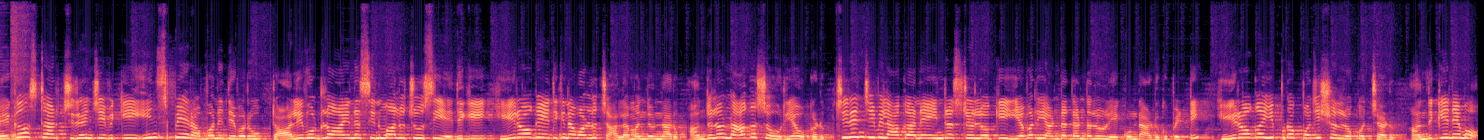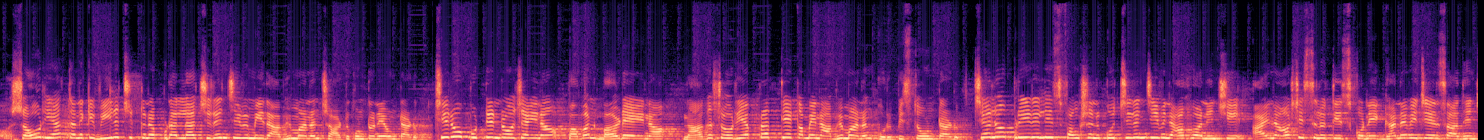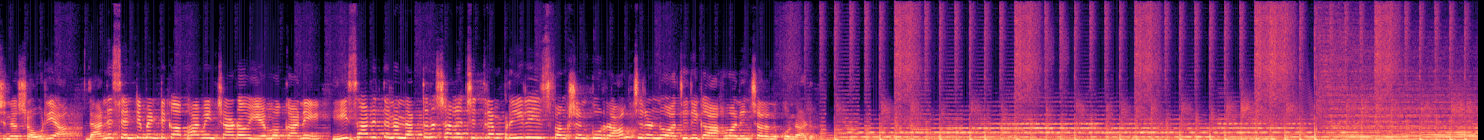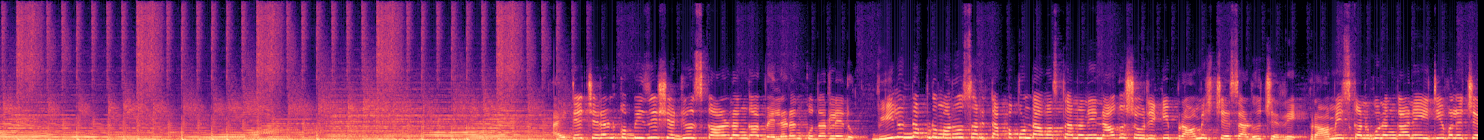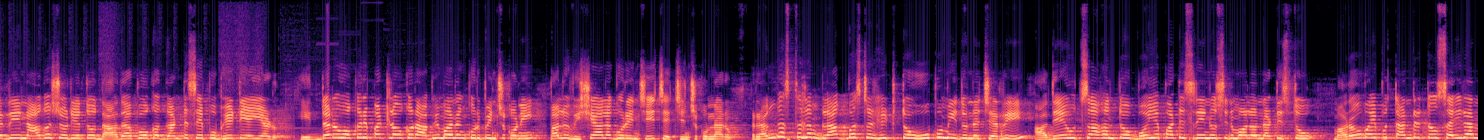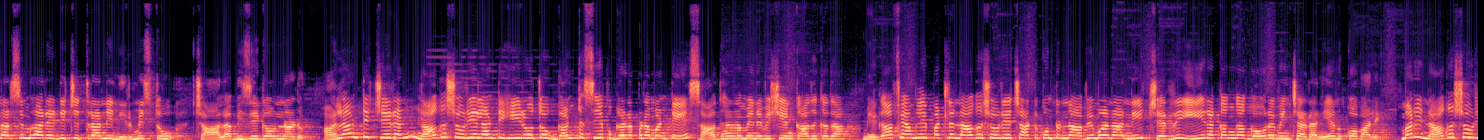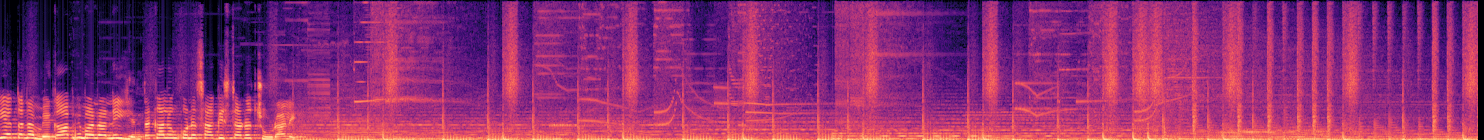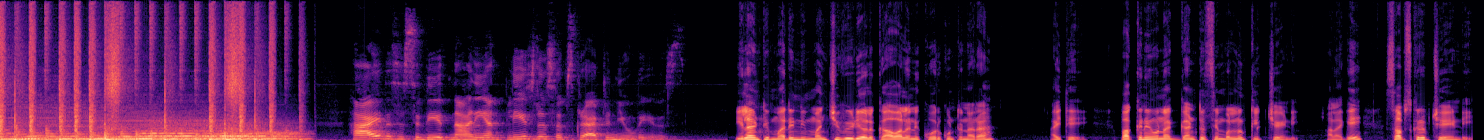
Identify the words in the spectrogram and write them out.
Megastar చిరంజీవికి inspire అవ్వనిదెవరు? టాలీవుడ్లో ఆయన సినిమాలు చూసి ఎదిగి హీరోగా ఎదిగిన వాళ్ళు చాలా మంది ఉన్నారు. అందులో నాగశౌర్య ఒకడు. చిరంజీవి లాగానే ఇండస్ట్రీలోకి ఎవరి అండదండలు లేకుండా అడుగుపెట్టి హీరోగా ఇప్పుడు పొజిషన్లోకి వచ్చాడు అందుకేనేమో శౌర్య తనకి వీలు చిక్కినప్పుడల్లా చిరంజీవి మీద అభిమానం చాటుకుంటూనే ఉంటాడు. చిరు పుట్టినరోజైనా పవన్ బర్త్డే అయినా నాగశౌర్య ప్రత్యేకమైన అభిమానం కురిపిస్తూ ఉంటాడు. చలో ప్రీ రిలీజ్ ఫంక్షన్కు చిరంజీవిని ఆహ్వానించి ఆయన ఆశీస్సులు తీసుకుని ఘన విజయం సాధించిన శౌర్య దాన్ని సెంటిమెంట్గా భావించాడో ఏమో కానీ ఈసారి తన నర్తనశాల చిత్రం ప్రీ రిలీజ్ ఫంక్షన్కు రామ్ చరణ్ను అతిథిగా ఆహ్వానించాలనుకున్నాడు. బిజీ షెడ్యూల్స్ కారణంగా వెళ్ళడం కుదరలేదు. వీలున్నప్పుడు మరోసారి తప్పకుండా వస్తానని నాగశౌర్యకి ప్రామిస్ చేశాడు చెర్రీ. ప్రామిస్కు అనుగుణంగానే ఇటీవల చెర్రీ నాగశౌర్యతో దాదాపు ఒక గంట సేపు భేటీ అయ్యాడు. ఇద్దరు ఒకరి పట్ల ఒకరు అభిమానం కురిపించుకొని పలు విషయాల గురించి చర్చించుకున్నారు. రంగస్థలం బ్లాక్ బస్టర్ హిట్తో ఊపు మీదున్న చెర్రీ అదే ఉత్సాహంతో బోయపాటి శ్రీను సినిమాలో నటిస్తూ మరోవైపు తండ్రితో సైరా నరసింహారెడ్డి చిత్రాన్ని నిర్మిస్తూ చాలా బిజీగా ఉన్నాడు. అలాంటి చరణ్ నాగశౌర్య లాంటి హీరోతో గంట సేపు గడపడం అంటే సాధారణమైన విషయం కాదు కదా. మెగా ఫ్యామిలీ పట్ల నాగశౌర్య చాటుకుంటున్న అభిమానాన్ని చెర్రీ ఈ రకంగా గౌరవించాడని అనుకోవాలి. మరి నాగశౌర్య తన మెగా అభిమానాన్ని ఎంతకాలం కొనసాగిస్తాడో చూడాలి. Hi, this is Siddhi Idnani, and please do subscribe to New Waves. ఇలాంటి మరిన్ని మంచి వీడియోలు కావాలని కోరుకుంటున్నారా? అయితే పక్కనే ఉన్న గంట సింబల్ను క్లిక్ చేయండి. అలాగే సబ్స్క్రైబ్ చేయండి.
